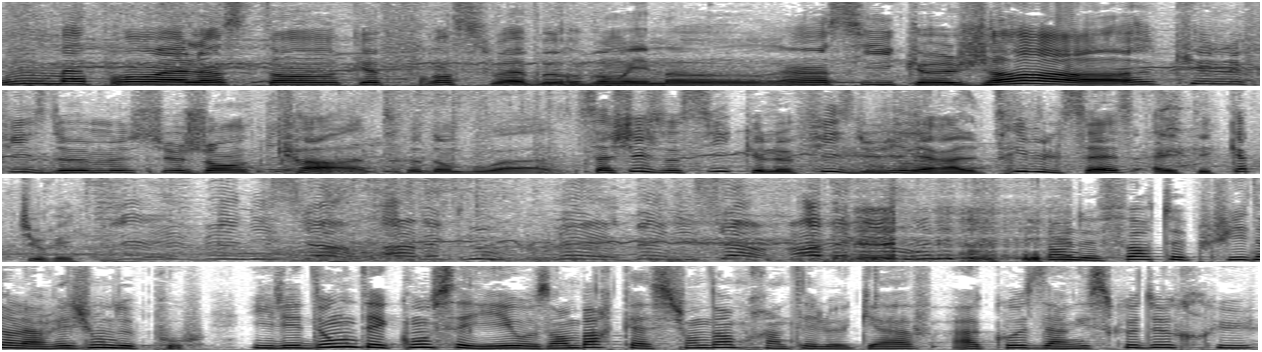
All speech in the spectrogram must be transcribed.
On m'apprend à l'instant que François Bourbon est mort, ainsi que Jacques, le fils de Monsieur Jean IV d'Amboise. Sachez aussi que le fils du général Trivul XVI a été capturé. Temps de fortes pluies dans la région de Pau. Il est donc déconseillé aux embarcations d'emprunter le Gave à cause d'un risque de crue.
